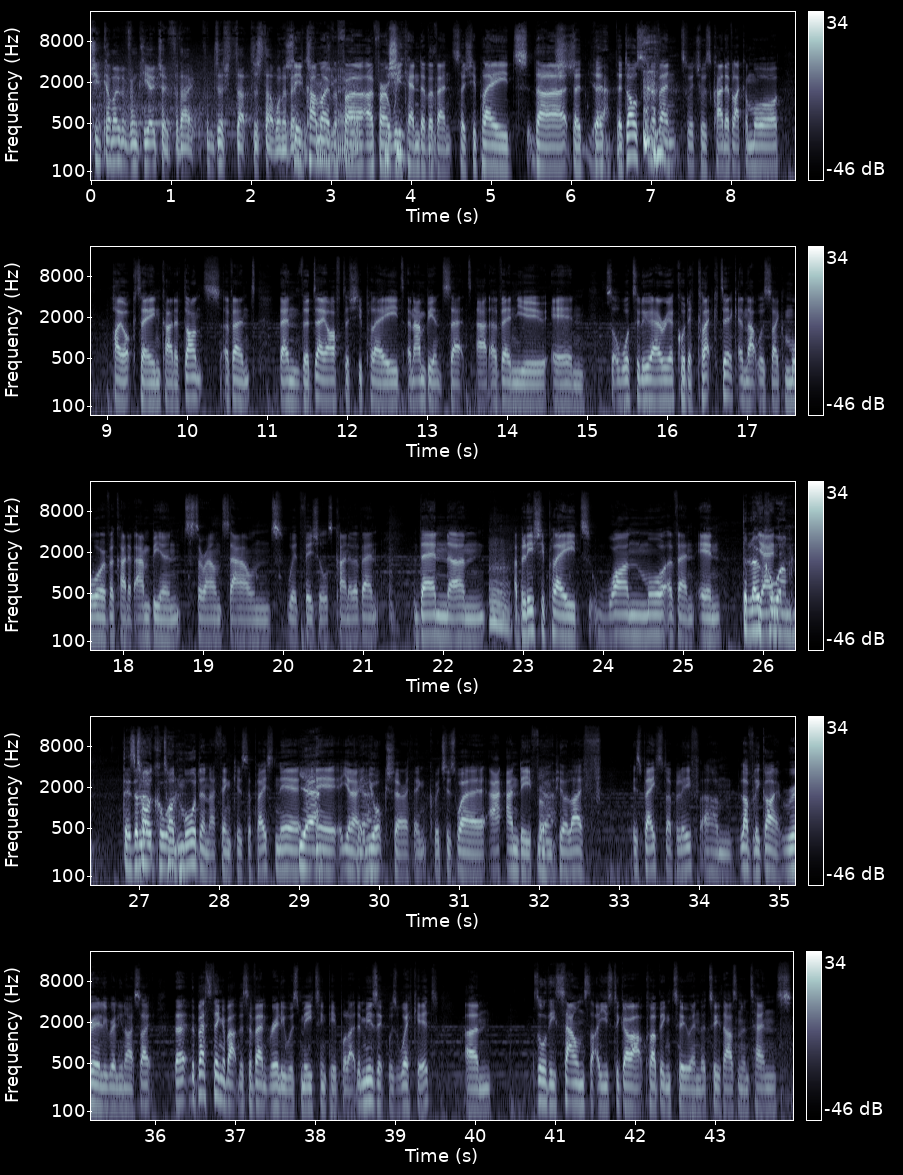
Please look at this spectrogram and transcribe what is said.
And she'd come over from Kyoto for that, for just that, just that one event. She'd come over you for, know. uh, for a She- weekend of events. So she played the the, Yeah. the, the Dalston event, which was kind of like a more high octane kind of dance event. Then the day after, she played an ambient set at a venue in sort of Waterloo area called Eclectic, and that was like more of a kind of ambient surround sound with visuals kind of event. Then um, I believe she played one more event in The local yeah, in- one. There's a Todd, local Todd one. Morden, I think, is the place near, Yeah. near you know, Yeah. in Yorkshire, I think, which is where A- Andy from Yeah. Pure Life is based, I believe. Um, lovely guy, really, really nice. I, the, the best thing about this event really was meeting people. Like the music was wicked. Um, there's all these sounds that I used to go out clubbing to in the 2010s.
